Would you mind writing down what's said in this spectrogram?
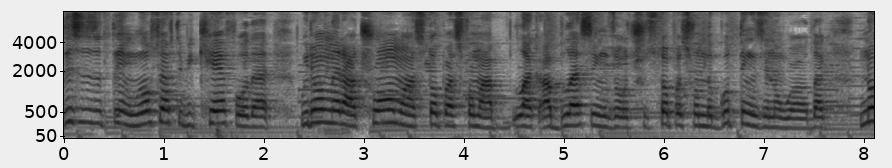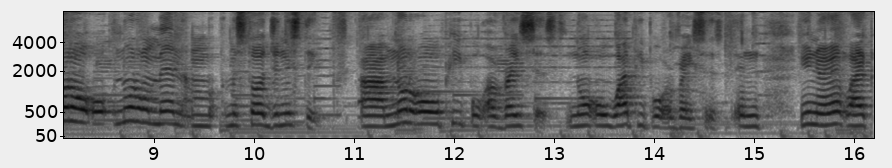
this is the thing we also have to be careful that we don't let our trauma stop us from our like our blessings or stop us from the good things in the world. Like not all not all men are misogynistic. Um, not all people are racist. Not all white people are racist. And you know like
